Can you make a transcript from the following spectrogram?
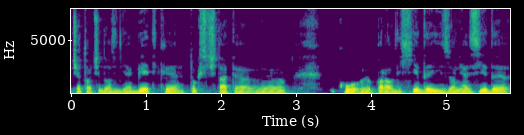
cetoacidoză diabetică, toxicitatea cu paraldehidă, izoniazidă,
